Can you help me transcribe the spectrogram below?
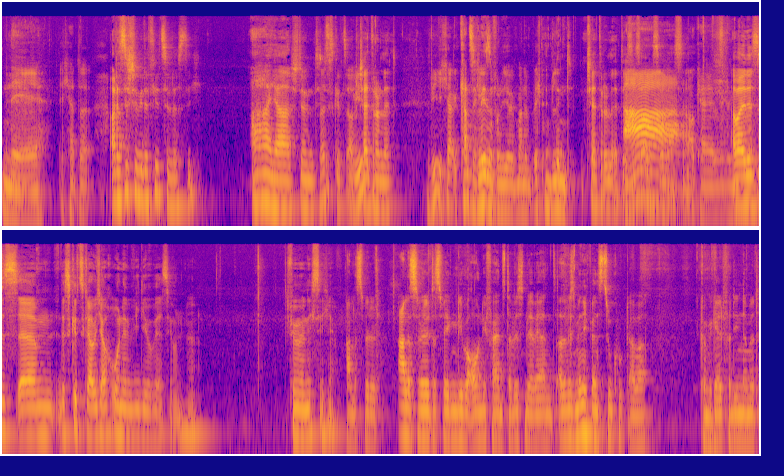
Nee, ich hatte. Oh, das ist schon wieder viel zu lustig. Ah ja, stimmt. Was? Das gibt's auch. Wie? Chatroulette. Wie? Ich kann es nicht lesen von dir, ich, meine, ich bin blind. Chatroulette, das ah, ist auch sowas. Ja. okay. Das Aber das ist, ähm, das gibt's glaube ich auch ohne Videoversion. Ja. Ich bin mir nicht sicher. Alles wild. Alles wild, deswegen liebe OnlyFans, da wissen wir, wer uns, also wissen wir nicht, wer uns zuguckt, aber können wir Geld verdienen damit.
